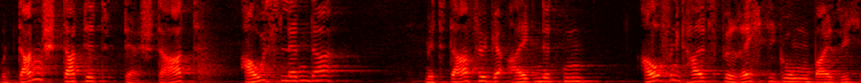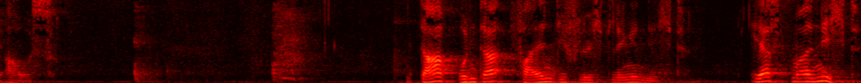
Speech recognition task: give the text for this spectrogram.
Und dann stattet der Staat Ausländer mit dafür geeigneten Aufenthaltsberechtigungen bei sich aus. Darunter fallen die Flüchtlinge nicht. Erstmal nicht.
